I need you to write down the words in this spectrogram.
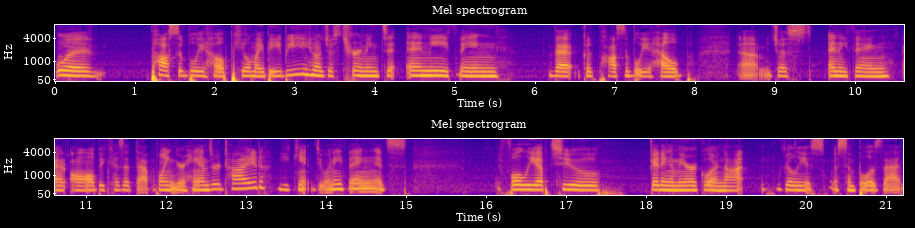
would possibly help heal my baby. You know, just turning to anything that could possibly help. Um, just anything at all because at that point your hands are tied. You can't do anything. It's fully up to getting a miracle or not. Really, as, as simple as that.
